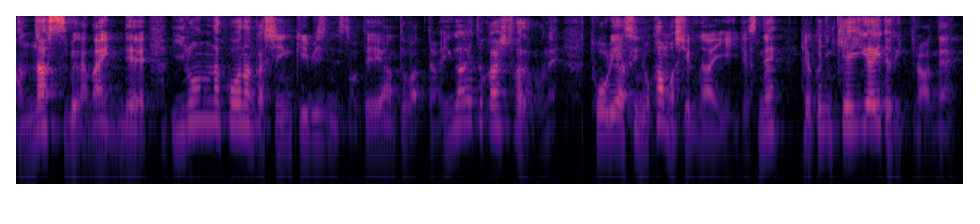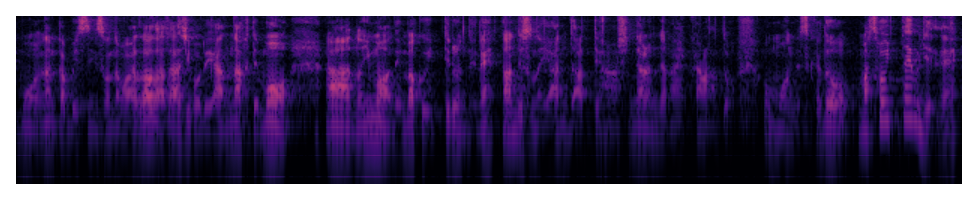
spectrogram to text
なすすべがないんで、いろんなこうなんか新規ビジネスの提案とかってのは意外と会社とかでもね、通りやすいのかもしれないですね。逆に景気がいい時っていうのはね、もうなんか別にそんなわざわざ新しいことやんなくても、あの、今までうまくいってるんでね、なんでそんなやんだって話になるんじゃないかなと思うんですけど、まあそういった意味でね、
